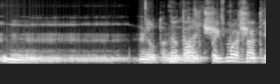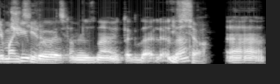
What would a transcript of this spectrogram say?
ну там, ну, не знаю, чип, можно чип, отремонтировать. Чипы, там, не знаю, и так далее, и да? все. Э,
